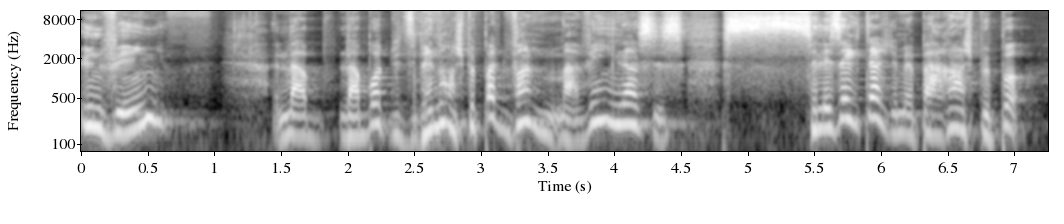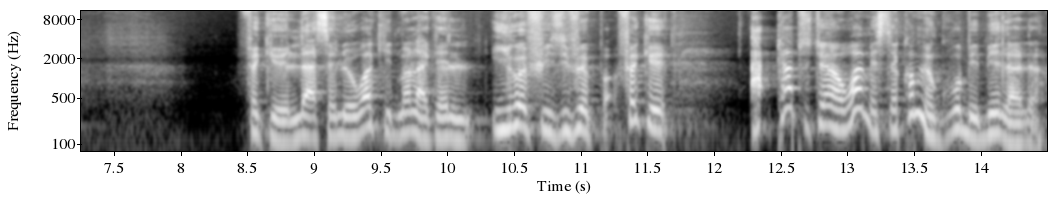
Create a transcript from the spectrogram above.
une vigne. Naboth lui dit, mais non, je ne peux pas te vendre ma vigne, c'est les héritages de mes parents, je ne peux pas. Fait que là, c'est le roi qui demande laquelle il refuse, il ne veut pas. Fait que Akab, c'était un roi, mais c'était comme un gros bébé là. Là,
